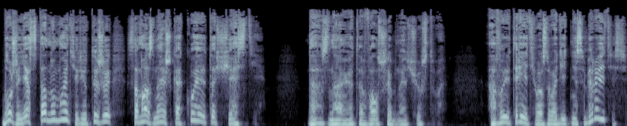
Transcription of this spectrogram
Боже, я стану матерью, ты же сама знаешь, какое это счастье!» «Да, знаю, это волшебное чувство. А вы третьего заводить не собираетесь?»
